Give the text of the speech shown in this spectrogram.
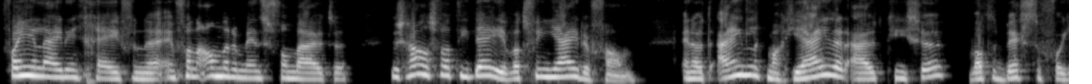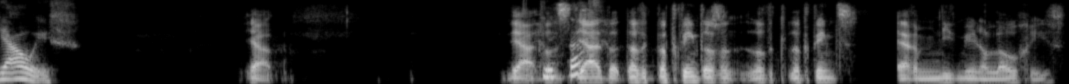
van je leidinggevende en van andere mensen van buiten. Dus haal eens wat ideeën, wat vind jij ervan? En uiteindelijk mag jij eruit kiezen wat het beste voor jou is. Ja, ja, dat, ja dat, dat, dat, klinkt als een, dat, dat klinkt er niet meer dan logisch.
